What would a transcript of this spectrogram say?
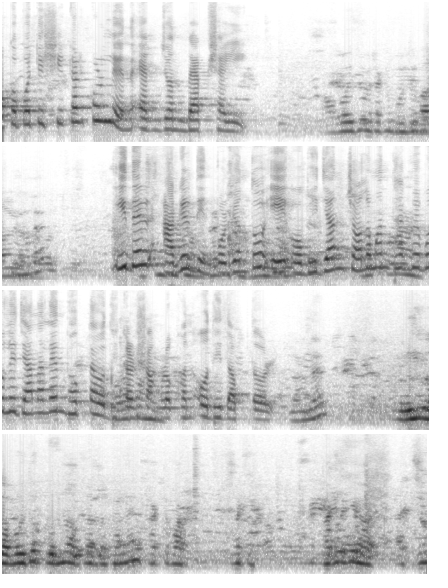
অকপটে স্বীকার করলেন একজন ব্যবসায়ী। অবৈধ এটাকে করতে হলে ঈদের আগের দিন পর্যন্ত এ অভিযান চলমান থাকবে বলে জানালেন ভোক্তা অধিকার সংরক্ষণ অধিদপ্তর। তাহলে এই আপনার দোকানে একজন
